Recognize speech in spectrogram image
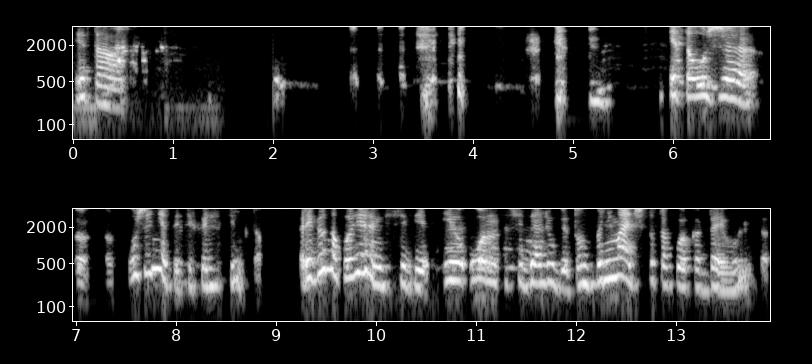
это это уже, э, уже нет этих инстинктов. Ребенок уверен в себе, и он себя любит, он понимает, что такое, когда его любят.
